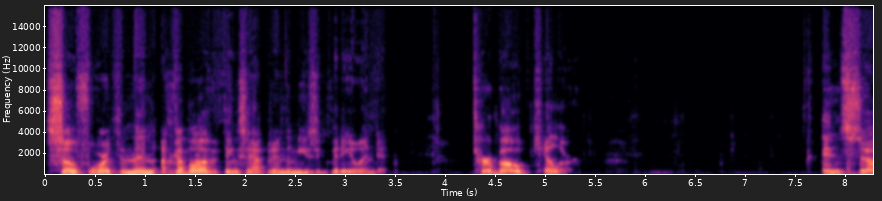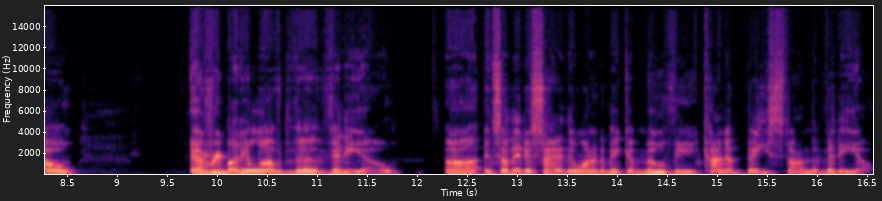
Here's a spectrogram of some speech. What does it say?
so forth. And then a couple other things happened, and the music video ended. Turbo Killer. And so everybody loved the video, uh, and so they decided they wanted to make a movie kind of based on the video.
